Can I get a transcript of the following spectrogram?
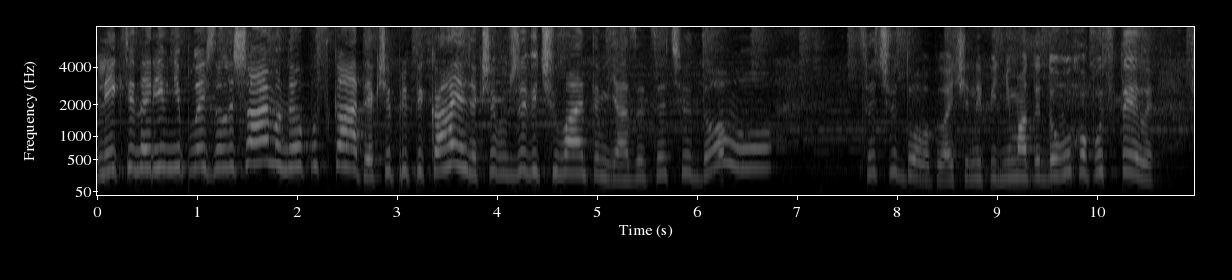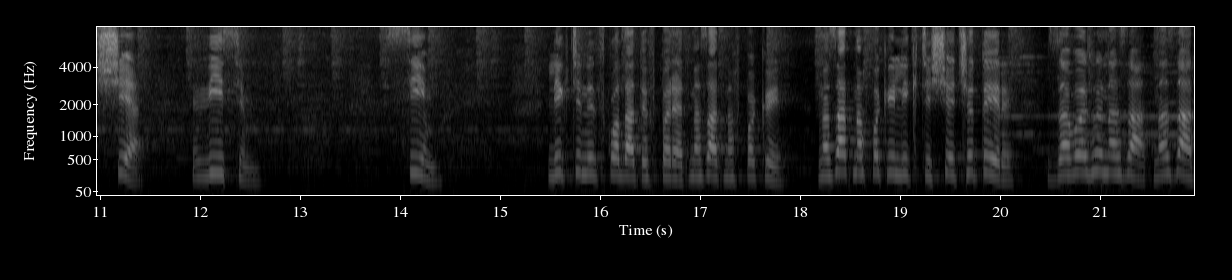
Лікті на рівні плеч залишаємо, не опускати. Якщо припікає, якщо ви вже відчуваєте м'язи, це чудово. Це чудово. Плечі не піднімати до вух, опустили. Ще. Вісім. Сім. Лікті не складати вперед, назад навпаки. Назад навпаки лікті. Ще чотири. Завезли назад, назад,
